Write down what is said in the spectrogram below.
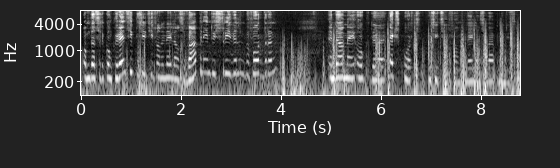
omdat ze de concurrentiepositie van de Nederlandse wapenindustrie willen bevorderen. En daarmee ook de exportpositie van de Nederlandse wapenindustrie.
